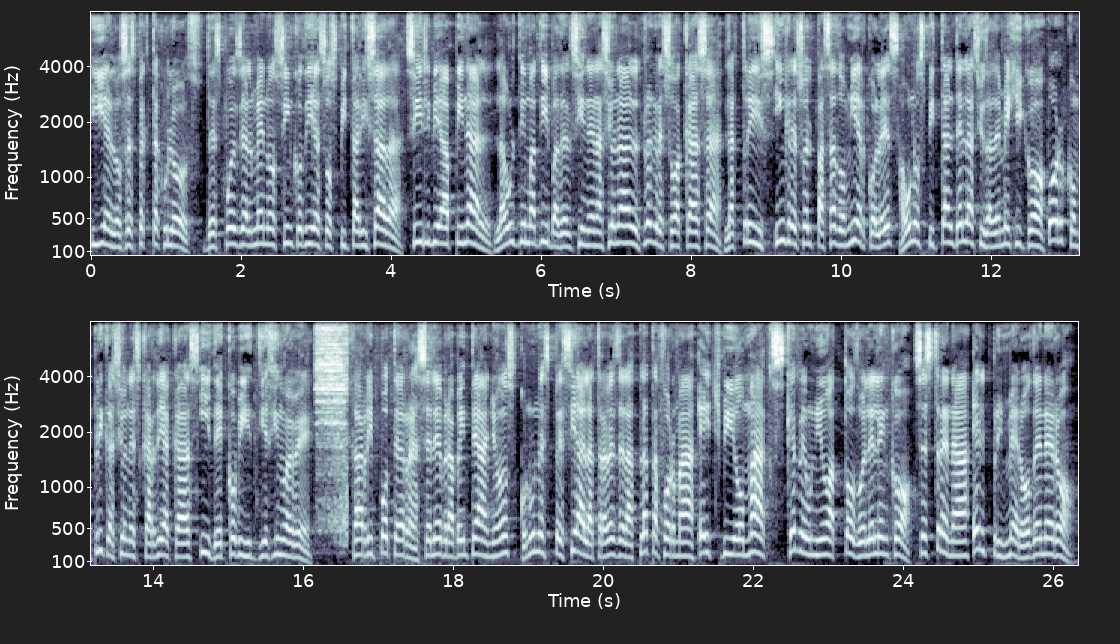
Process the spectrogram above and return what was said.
Y en los espectáculos, después de al menos cinco días hospitalizada, Silvia Pinal, la última diva del cine nacional, regresó a casa. La actriz ingresó el pasado miércoles a un hospital de la Ciudad de México por complicaciones cardíacas y de COVID-19. Harry Potter celebra 20 años con un especial a través de la plataforma HBO Max que reunió a todo el elenco. Se estrena el primero de enero.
